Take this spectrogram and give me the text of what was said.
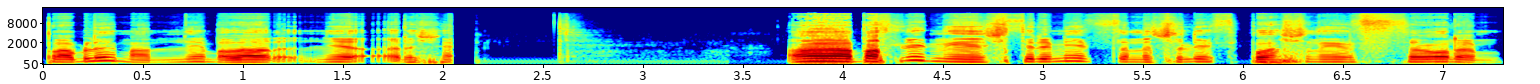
проблема не была не решена. А последние четыре месяца начались сплошные ссоры.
